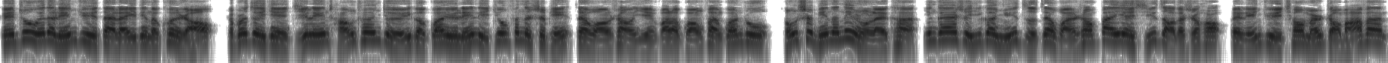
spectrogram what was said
给周围的邻居带来一定的困扰。这不是最近吉林长春就有一个关于邻里纠纷的视频，在网上引发了广泛关注。从视频的内容来看，应该是一个女子在晚上半夜洗澡的时候，被邻居敲门找麻烦。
